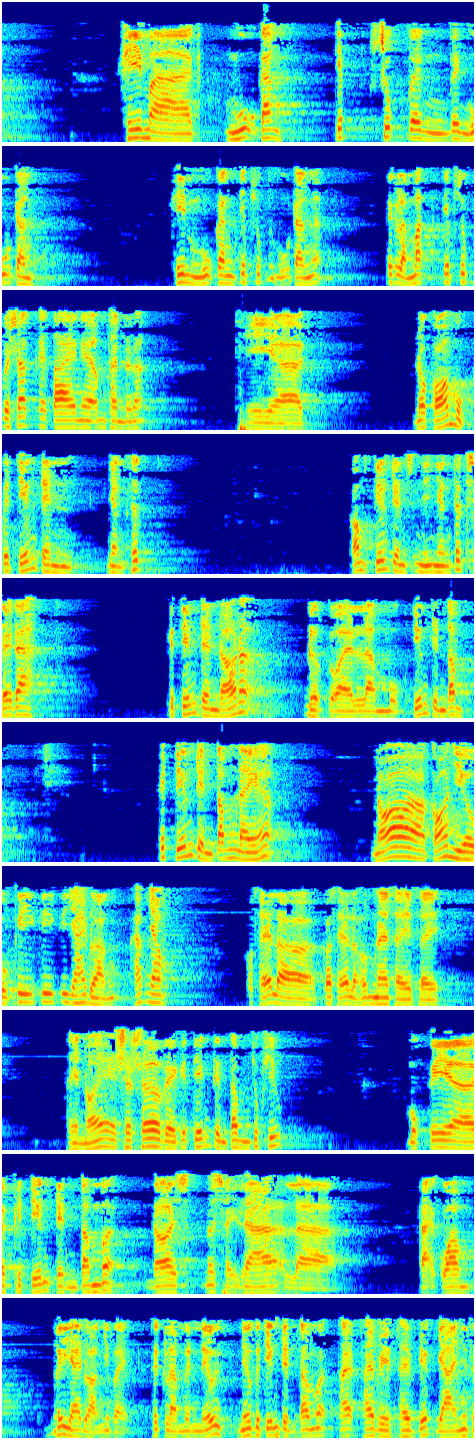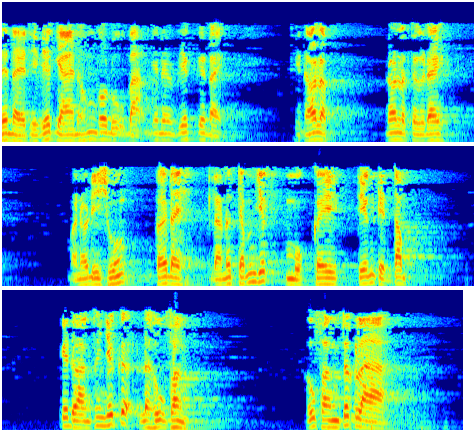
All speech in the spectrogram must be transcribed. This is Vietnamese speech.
khi mà ngũ căn tiếp xúc với với ngũ trần, khi mà ngũ căn tiếp xúc với ngũ trần á, tức là mắt tiếp xúc với sắc, cái tai nghe âm thanh rồi đó, thì à, nó có một cái tiến trình nhận thức có một tiến trình nhận thức xảy ra. Cái tiến trình đó đó được gọi là một tiến trình tâm. Cái tiến trình tâm này á, nó có nhiều cái cái cái giai đoạn khác nhau. Có thể là, có thể là hôm nay thầy thầy thầy nói sơ sơ về cái tiến trình tâm chút xíu. Một cái cái tiến trình tâm á, nó nó xảy ra là trải qua mấy giai đoạn như vậy. Tức là mình nếu nếu cái tiến trình tâm á thay, thay vì thầy viết dài như thế này thì viết dài nó không có đủ bạn cho nên viết cái này. Thì nó là nó là từ đây mà nó đi xuống tới đây là nó chấm dứt một cái tiến trình tâm. Cái đoạn thứ nhất á, là hữu phần. Hữu phần tức là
